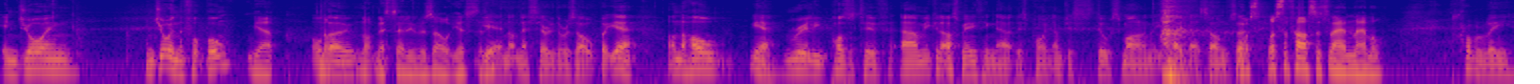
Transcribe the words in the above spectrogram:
enjoying enjoying the football. Yeah. Although not, not necessarily the result yesterday. Yeah, not necessarily the result, but yeah, on the whole, yeah, really positive. Um, you can ask me anything now at this point. I'm just still smiling that you played that song. So, what's, what's the fastest land mammal? Probably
